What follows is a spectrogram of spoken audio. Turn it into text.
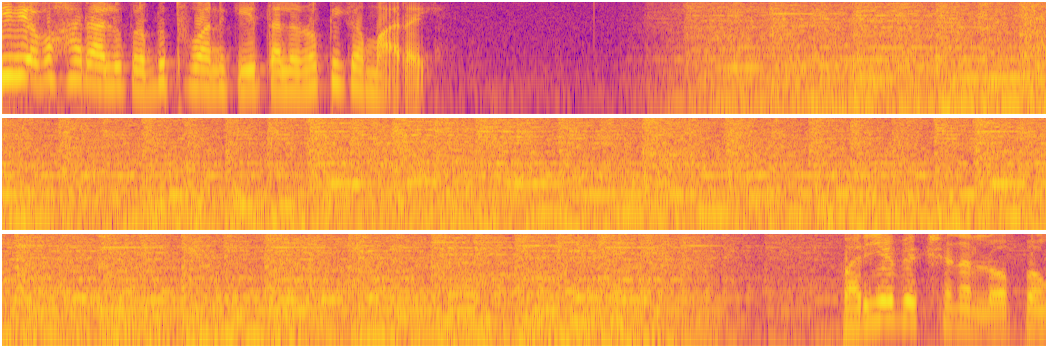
ఈ వ్యవహారాలు ప్రభుత్వానికి తలనొప్పిగా మారాయి. పర్యవేక్షణ లోపం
